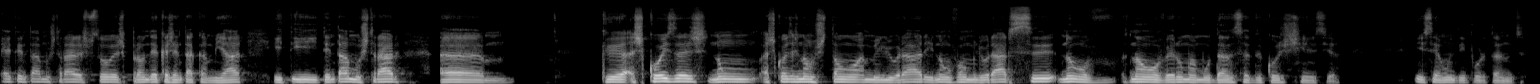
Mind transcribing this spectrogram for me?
é tentar mostrar às pessoas para onde é que a gente está a caminhar e, e tentar mostrar um, que as coisas, não, as coisas não estão a melhorar e não vão melhorar se não, não houver uma mudança de consciência. Isso é muito importante.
